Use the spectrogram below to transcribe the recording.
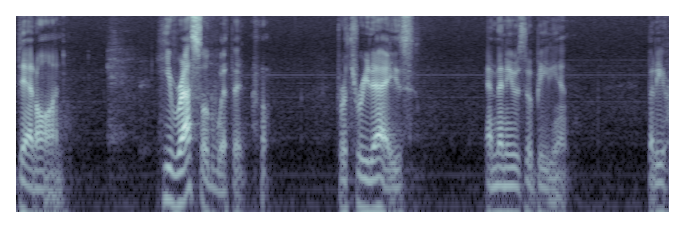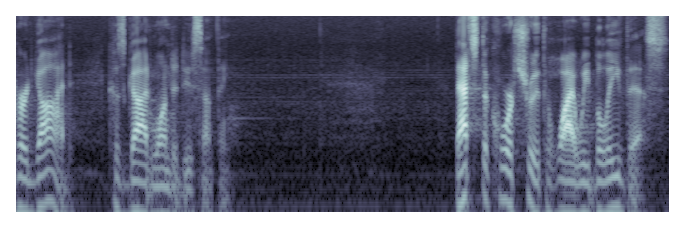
dead on. He wrestled with it for three days, and then he was obedient. But he heard God because God wanted to do something. That's the core truth of why we believe this.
